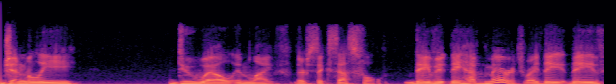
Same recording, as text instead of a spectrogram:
generally do well in life. They're successful. They've they have merits, right? They they've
